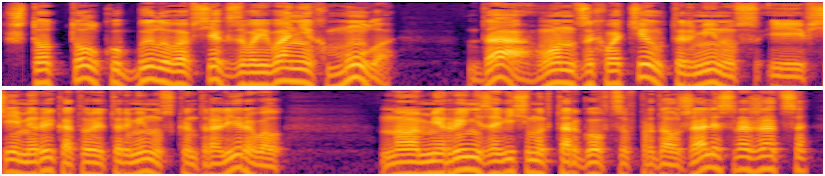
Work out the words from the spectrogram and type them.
Что толку было во всех завоеваниях Мула? Да, он захватил Терминус и все миры, которые Терминус контролировал, но миры независимых торговцев продолжали сражаться –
